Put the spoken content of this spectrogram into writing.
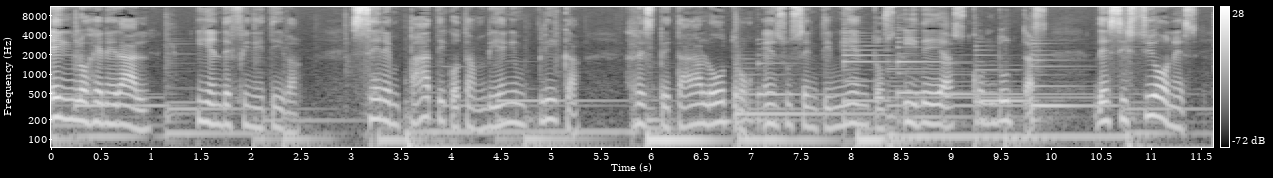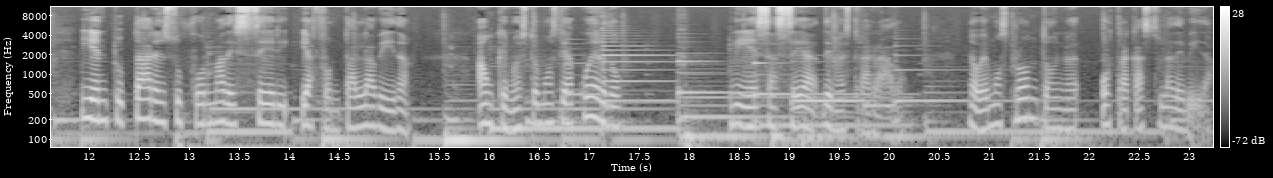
En lo general y en definitiva, ser empático también implica respetar al otro en sus sentimientos, ideas, conductas, decisiones y entutar en su forma de ser y afrontar la vida, aunque no estemos de acuerdo ni esa sea de nuestro agrado. Nos vemos pronto en otra cápsula de vida.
